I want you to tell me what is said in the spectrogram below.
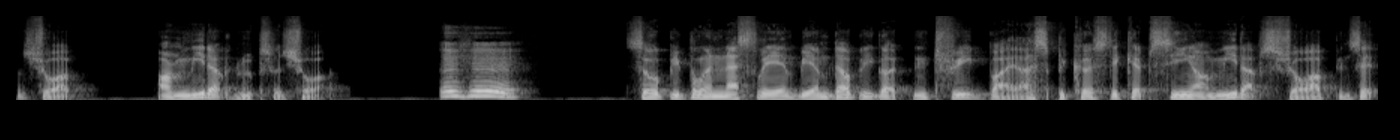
would show up, our meetup groups would show up. Mm-hmm. So people in Nestle and BMW got intrigued by us because they kept seeing our meetups show up and said,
